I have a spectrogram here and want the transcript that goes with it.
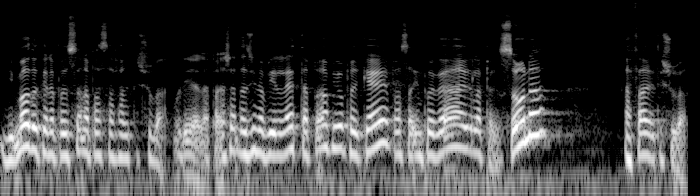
di modo che la persona possa fare teshuvah. Vuol dire la parashat asino viene letta proprio perché possa rimproverare la persona a fare teshuvah.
